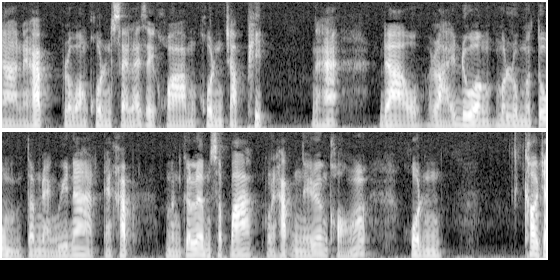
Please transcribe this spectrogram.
งานนะครับ ระวังคนใส่ร้ายใส่ความคนจับผิดนะฮะดาวหลายดวงมารุมมาตุ้มตำแหน่งวินาศนะครับ มันก็เริ่มสปาร์กนะครับในเรื่องของคนเข้าใจ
